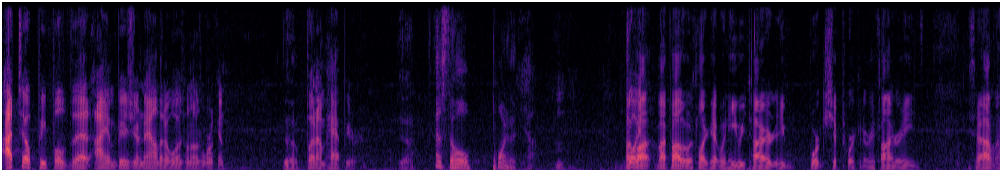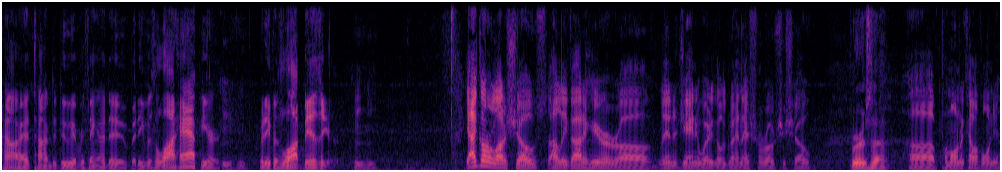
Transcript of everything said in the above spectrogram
I tell people that I am busier now than I was when I was working, Yeah. but I'm happier. Yeah. That's the whole point of it. My, Enjoy fa- my father was like that when he retired. He worked shift work in a refinery. He, he said, "I don't know how I had time to do everything I do, but he was a lot happier, Mm-hmm. but he was a lot busier." Yeah, I go to a lot of shows. I leave out of here uh, the end of January to go to the Grand National Roadster Show, Where is that? uh, Pomona, California.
